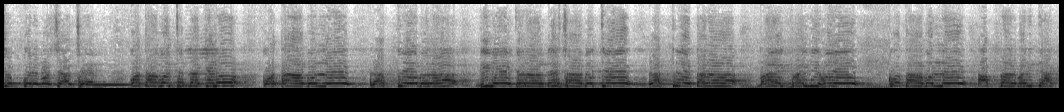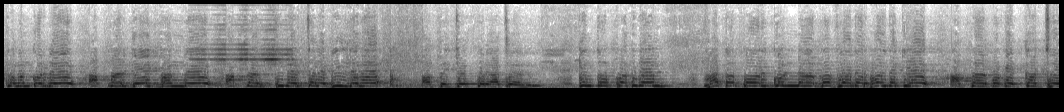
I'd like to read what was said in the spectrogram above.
চুপ করে বসে আছেন। কথা বলছেন না কেন? কথা বললে রাত্রে বেলা দিনে যারা নেশা বেচে, রাত্রে তারা বাইক বাহিনী হয়ে কথা বললে আপনার বাড়িতে আক্রমণ করবে, আপনার গেট ভাঙবে, আপনার টিনের চালে বিল দেবে। আপনি চুপ করে আছেন। কিন্তু প্রতিদিন মাতব্বর গুন্ডা মাফিয়াদের ভয় দেখিয়ে আপনার পকেট কাটছে।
